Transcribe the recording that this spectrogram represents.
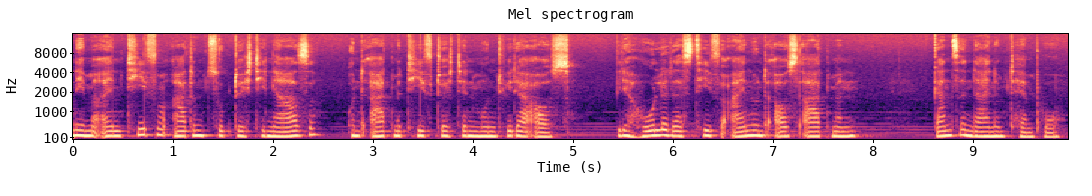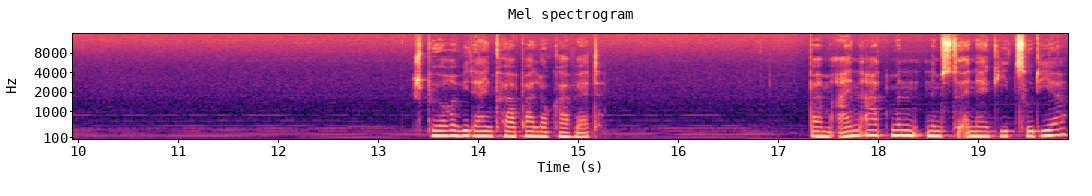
Nehme einen tiefen Atemzug durch die Nase und atme tief durch den Mund wieder aus. Wiederhole das tiefe Ein- und Ausatmen ganz in deinem Tempo. Spüre, wie dein Körper locker wird. Beim Einatmen nimmst du Energie zu dir.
